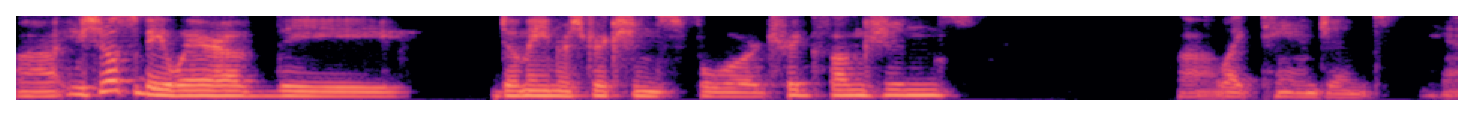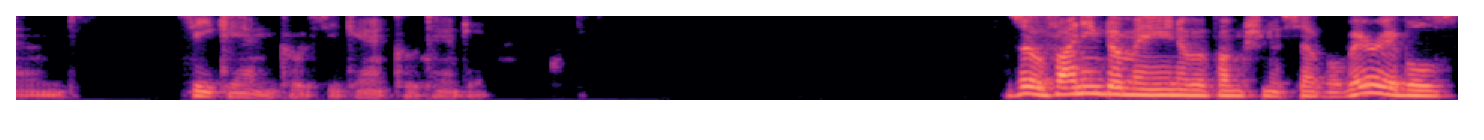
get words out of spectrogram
Uh, you should also be aware of the domain restrictions for trig functions uh, like tangent and secant, cosecant, cotangent. So finding domain of a function of several variables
